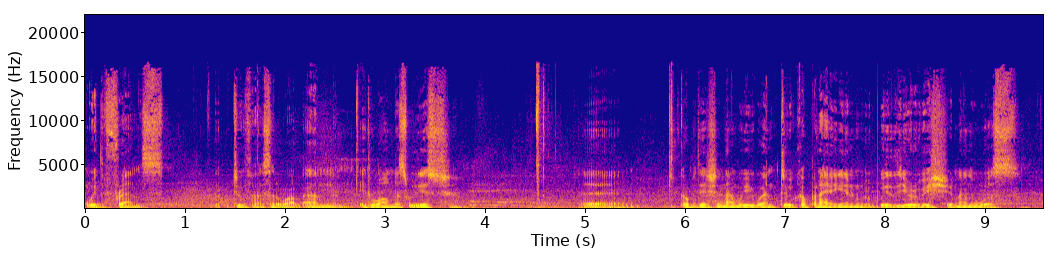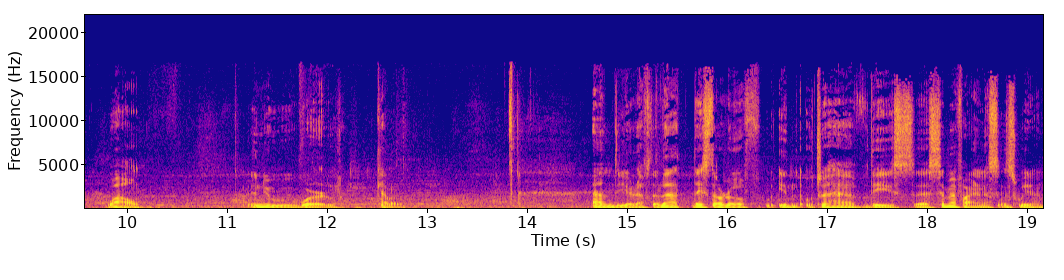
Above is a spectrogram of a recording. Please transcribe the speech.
with friends, 2001, and it won the Swedish uh, competition. And we went to Copenhagen with Eurovision, and it was wow, new world kind. And the year after that, they started off in, to have these uh, semifinals in Sweden.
